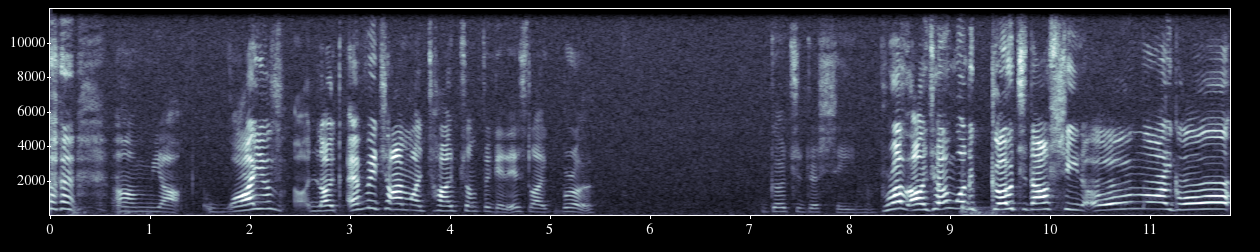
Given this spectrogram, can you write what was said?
um, yeah. Why is like every time I type something it is like bro go to the scene. Bro I don't want to go to that scene. Oh my god.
